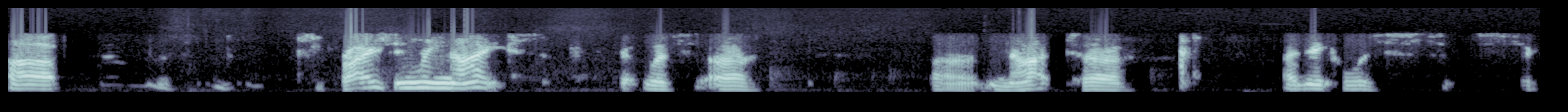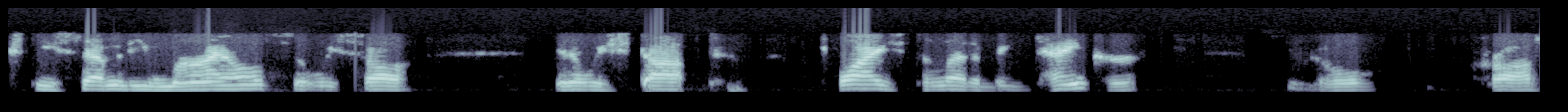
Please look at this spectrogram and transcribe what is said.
Uh, surprisingly nice. It was uh, uh, not, uh, I think it was 60, 70 miles. So we saw, you know, we stopped twice to let a big tanker go cross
